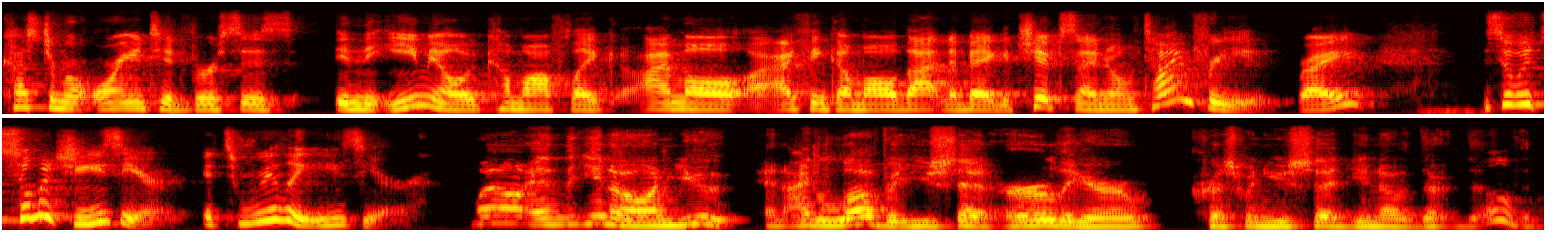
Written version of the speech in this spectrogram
customer oriented versus in the email would come off like I'm all I think I'm all that in a bag of chips and I don't have time for you, right? So it's so much easier. It's really easier. Well, and you know, and you and I love what you said earlier, Kris, when you said, you know, the, the, oh. the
